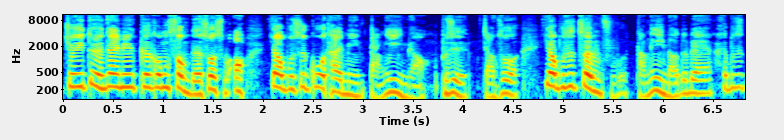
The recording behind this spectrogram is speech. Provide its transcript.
就一堆人在那边歌功颂德，说什么哦，要不是郭台铭挡疫苗，不是讲错，要不是政府挡疫苗，对不对？还不是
